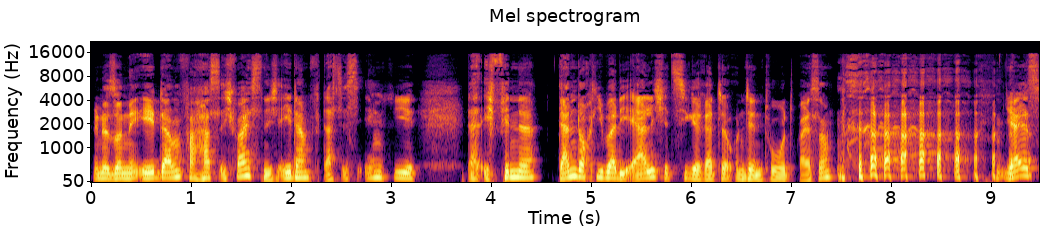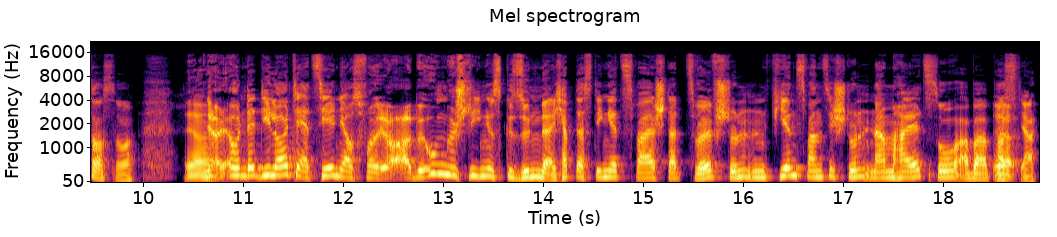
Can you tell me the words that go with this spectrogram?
wenn du so eine E-Dampfer hast, ich weiß nicht, E-Dampf, das ist irgendwie, ich finde dann doch lieber die ehrliche Zigarette und den Tod, weißt du? ja, ist doch so. Ja. Ja, und die Leute erzählen ja aus voll, ja, umgestiegen ist gesünder. Ich habe das Ding jetzt zwar statt zwölf Stunden 24 Stunden am Hals, so, aber passt ja.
